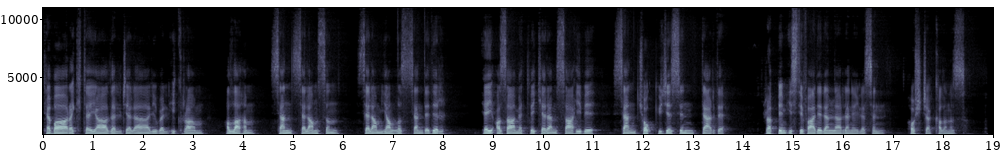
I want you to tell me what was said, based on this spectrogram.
Tebarekte ya zel celali vel ikram. Allah'ım sen selamsın, selam yalnız sendedir. Ey azamet ve kerem sahibi, sen çok yücesin derdi. Rabbim istifade edenlerden eylesin. Hoşça kalınız.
